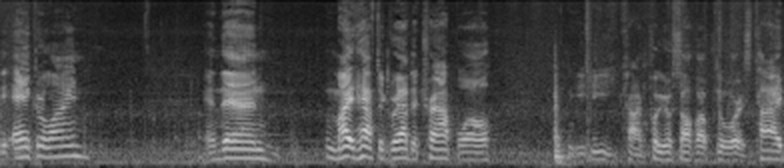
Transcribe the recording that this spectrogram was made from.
the anchor line, and then might have to grab the trap while you, you kind of pull yourself up to where it's tied.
